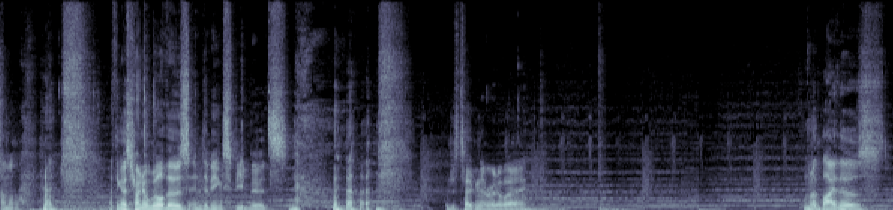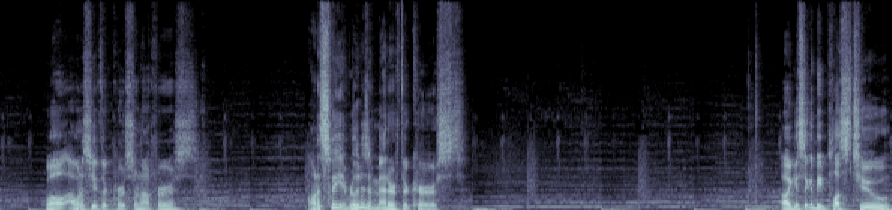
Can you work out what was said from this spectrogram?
I'm a I think I was trying to will those into being speed boots. I'm just typing that right away. I'm gonna buy those. Well, I want to see if they're cursed or not first. Honestly, it really doesn't matter if they're cursed. Oh, I guess it could be plus two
